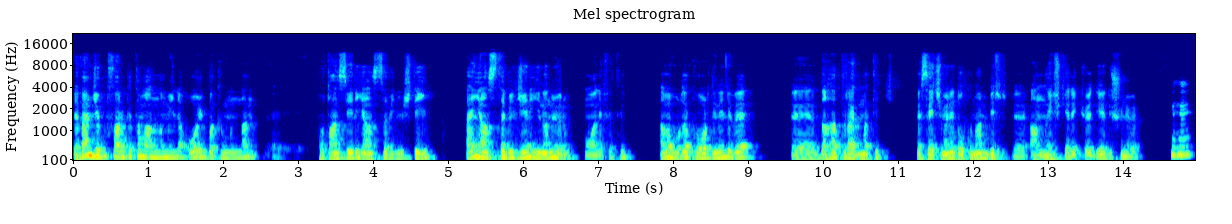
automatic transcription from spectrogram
Ve bence bu farkı tam anlamıyla oy bakımından e, potansiyeli yansıtabilmiş değil. Ben yansıtabileceğine inanıyorum muhalefetin. Ama burada koordineli ve e, daha pragmatik ve seçmene dokunan bir e, anlayış gerekiyor diye düşünüyorum. Hı hı.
